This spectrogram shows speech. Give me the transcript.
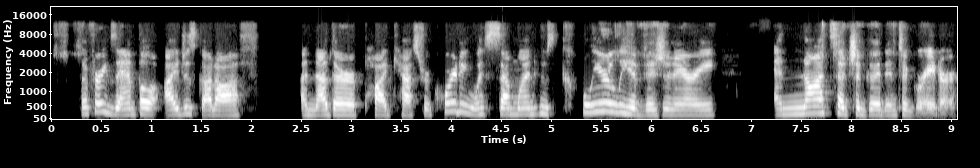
So, for example, I just got off another podcast recording with someone who's clearly a visionary and not such a good integrator.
